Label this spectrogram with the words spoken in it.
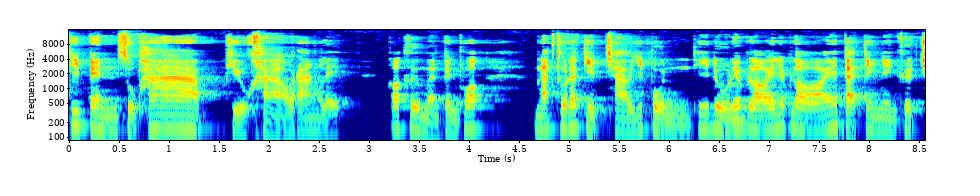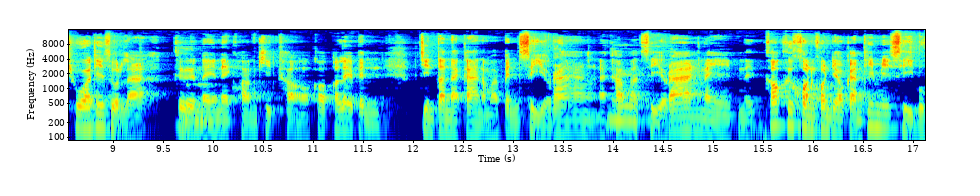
ที่เป็นสุภาพผิวขาวร่างเล็ก ก็คือเหมือนเป็นพวก นักธุรกิจชาวญี่ปุ่นที่ดูเรียบร้อยเรียบร้อย แต่จริงๆคือชั่วที่สุดละคือในในความคิดเขาเขาก็เลยเป็นจินตนาการออกมาเป็นสี่ร่างนะครับอืมว่าสี่ร่างในในก็คือคนคนเดียวกันที่มีสี่บุ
